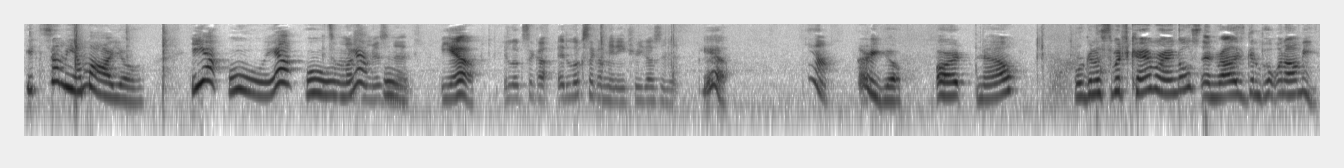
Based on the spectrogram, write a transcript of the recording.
It's some Mayo. Yahoo! Yahoo! It's a mushroom, isn't it? Yeah. It looks like a it looks like a mini tree, doesn't it? Yeah. Yeah. There you go. All right, now we're gonna switch camera angles, and Riley's gonna put one on me.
